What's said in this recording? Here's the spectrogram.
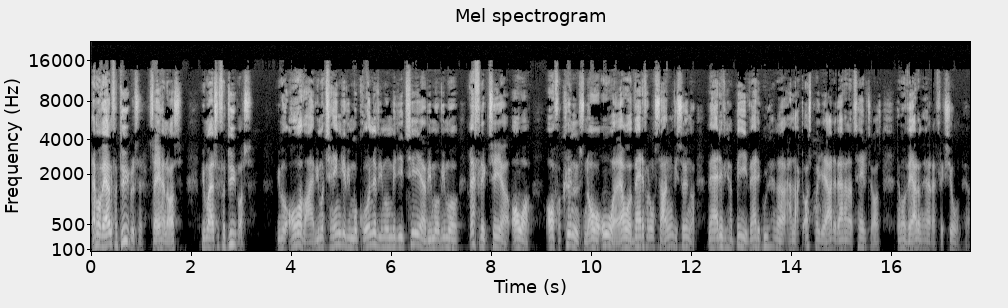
Der må være en fordybelse, sagde han også. Vi må altså fordybe os. Vi må overveje, vi må tænke, vi må grunde, vi må meditere, vi må, vi må reflektere over, over forkyndelsen, over ordet, over hvad er det for nogle sange, vi synger, hvad er det, vi har bedt, hvad er det Gud han har, har lagt os på hjertet, hvad er det, han har talt til os. Der må være den her refleksion her.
